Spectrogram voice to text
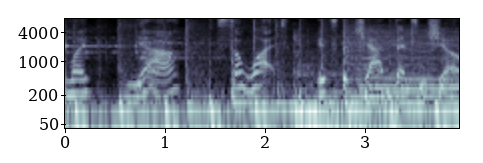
like, yeah. So what? It's the Chad Benson Show.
